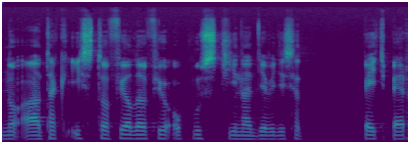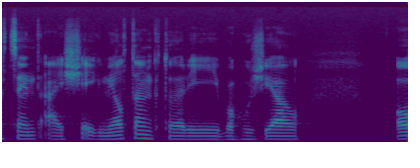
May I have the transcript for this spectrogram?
No a takisto Philadelphia opustí na 95% aj Shake Milton, ktorý bohužiaľ o,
